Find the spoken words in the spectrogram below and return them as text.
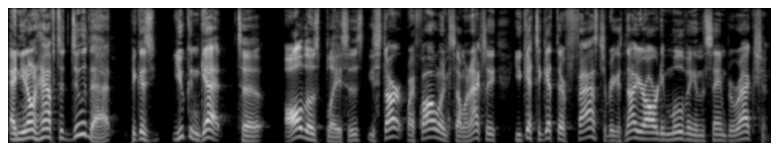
and you don't have to do that because you can get to all those places. You start by following someone. Actually, you get to get there faster because now you're already moving in the same direction,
